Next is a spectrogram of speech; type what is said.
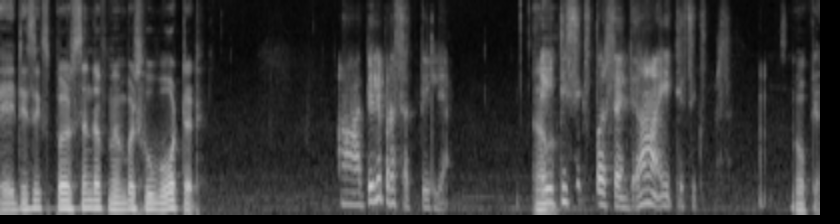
eighty six percent of members who voted അതിൽ പ്രസക്തി ഇല്ല ആ. എയ്റ്റി സിക്സ് പെർസെന്റ് ആ എയ്റ്റി സിക്സ് പെർസെന്റ് ഓക്കെ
